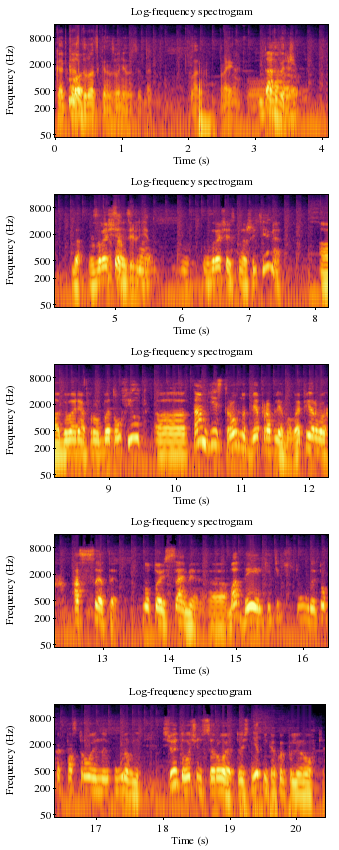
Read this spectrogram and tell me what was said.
Каткаст Вот. дурацкое название, но это так. Ладно, проехали. Ну. Да, Это вырежем. Да, возвращаясь, На самом деле на- возвращаясь к нашей теме, а, говоря про Battlefield, а, там есть ровно две проблемы. Во-первых, ассеты, ну то есть сами а, модельки, текстуры, то, как построены уровни, все это очень сырое, то есть нет никакой полировки.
